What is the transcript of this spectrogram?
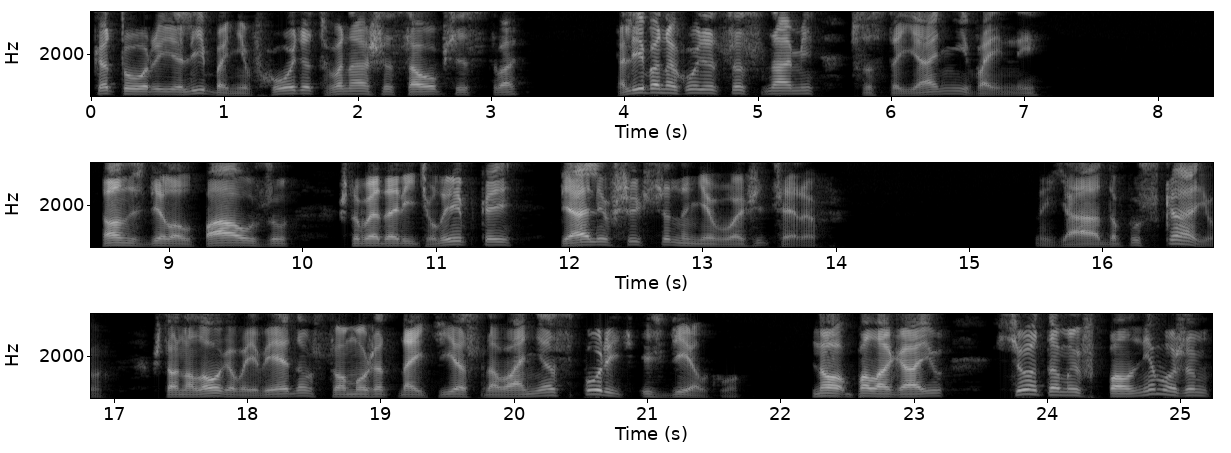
которые либо не входят в наше сообщество, либо находятся с нами в состоянии войны. Он сделал паузу, чтобы одарить улыбкой пялившихся на него офицеров. Я допускаю, что налоговое ведомство может найти основания спорить сделку, но, полагаю, все это мы вполне можем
